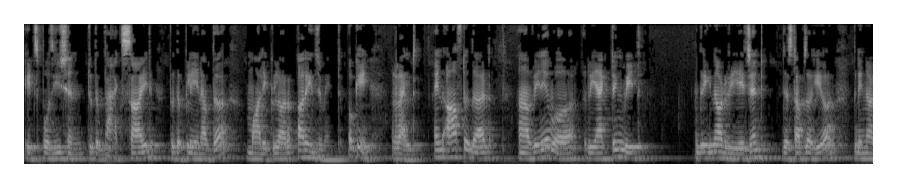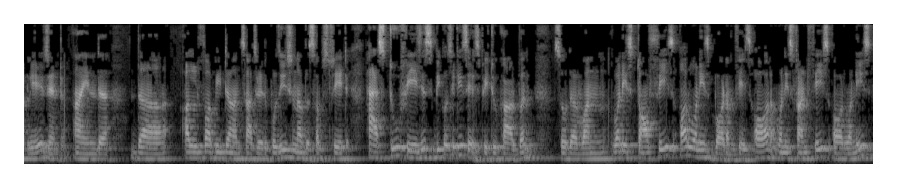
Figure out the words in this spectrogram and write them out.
its position to the back side to the plane of the molecular arrangement. Okay right. And after that uh, whenever reacting with Grignard reagent. Just observe here. Grignard reagent. And uh, the alpha beta unsaturated position of the substrate has two phases because it is sp2 carbon. So the one one is top phase or one is bottom phase or one is front phase or one is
